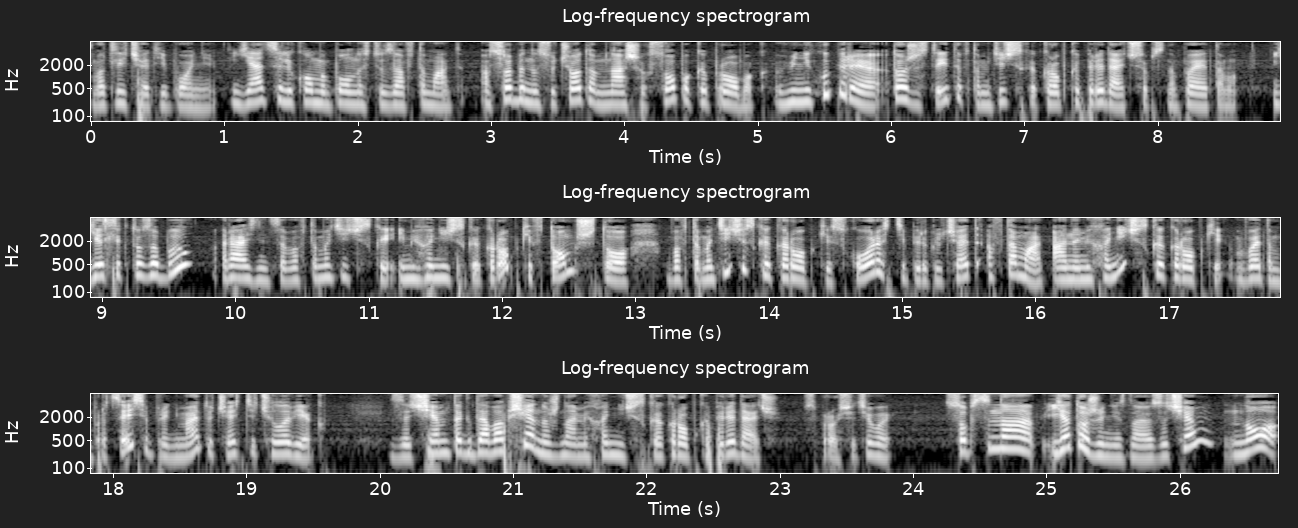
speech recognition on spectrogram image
в отличие от Японии. Я целиком и полностью за автомат, особенно с учетом наших сопок и пробок. В мини-купере тоже стоит автоматическая коробка передач, собственно, поэтому. Если кто забыл, разница в автоматической и механической коробке в том, что в автоматической коробке скорости переключает автомат, а на механической коробке в этом процессе принимает участие человек. Зачем тогда вообще нужна механическая коробка передач, спросите вы. Собственно, я тоже не знаю зачем, но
